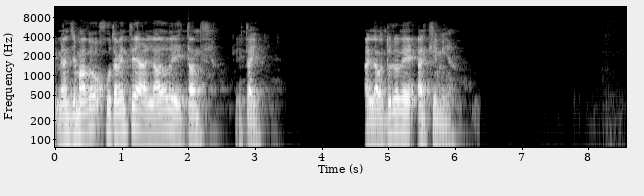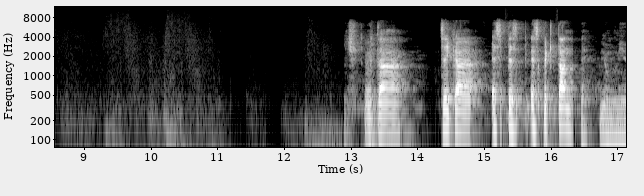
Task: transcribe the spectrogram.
Me han llamado justamente al lado de la instancia. Que está ahí. Al laboratorio de alquimia. Está checa expectante. Dios mío.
